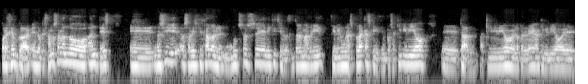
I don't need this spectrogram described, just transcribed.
Por ejemplo, en lo que estamos hablando antes, no sé si os habéis fijado en muchos edificios del centro de Madrid tienen unas placas que dicen, pues aquí vivió eh, tal, aquí vivió el Opera aquí vivió eh,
